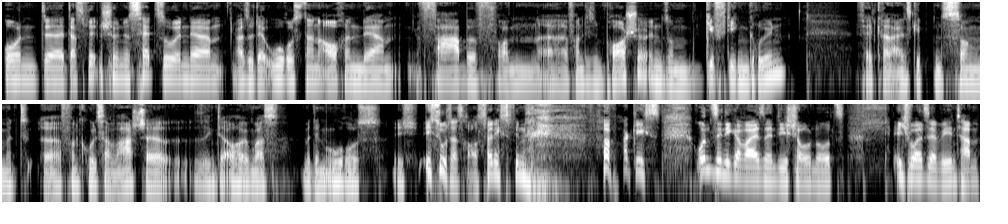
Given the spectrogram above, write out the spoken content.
Und äh, das wird ein schönes Set, so in der, also der Urus dann auch in der Farbe von, äh, von diesem Porsche, in so einem giftigen Grün. Fällt gerade ein, es gibt einen Song mit äh, von Cool Savage, der singt ja auch irgendwas mit dem Urus. Ich, ich suche das raus, wenn ich es finde. Verpacke ich es unsinnigerweise in die Show. Ich wollte es erwähnt haben.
